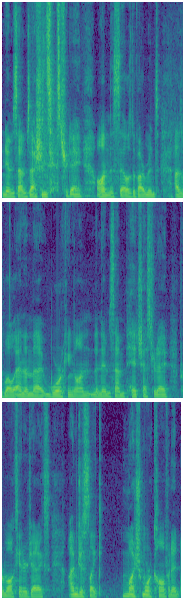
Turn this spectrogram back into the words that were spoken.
NMSEM sessions yesterday on the sales department as well, and then the working on the NMSEM pitch yesterday for Moxey Energetics. I'm just like much more confident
